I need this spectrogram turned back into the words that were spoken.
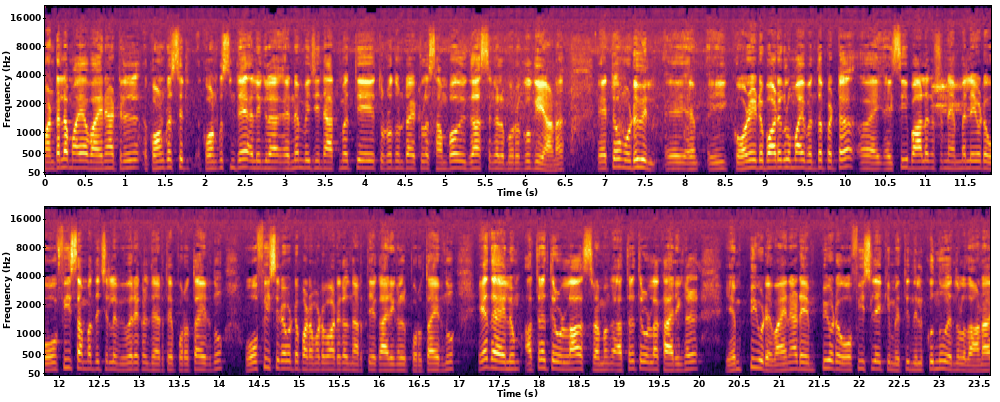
മണ്ഡലമായ വയനാട്ടിൽ കോൺഗ്രസ് കോൺഗ്രസിന്റെ അല്ലെങ്കിൽ എൻ എം വിജയന്റെ ആത്മഹത്യയെ തുടർന്നുണ്ടായിട്ടുള്ള സംഭവ വികാസങ്ങൾ മുറുകുകയാണ്. ഏറ്റവും ഒടുവിൽ ഈ കോഴ ഇടപാടുകളുമായി ബന്ധപ്പെട്ട് I C Balakrishnan M L എയുടെ ഓഫീസ് സംബന്ധിച്ചുള്ള വിവരങ്ങൾ നേരത്തെ പുറത്തായിരുന്നു. ഓഫീസ് ഇടപെട്ട് പണമിടപാടുകൾ നടത്തിയ കാര്യങ്ങൾ പുറത്തായിരുന്നു. ഏതായാലും അത്തരത്തിലുള്ള ശ്രമങ്ങൾ അത്തരത്തിലുള്ള കാര്യങ്ങൾ എം പിയുടെ വയനാട് എം പിയുടെ ഓഫീസിലേക്കും എത്തി നിൽക്കുന്നു എന്നുള്ളതാണ്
